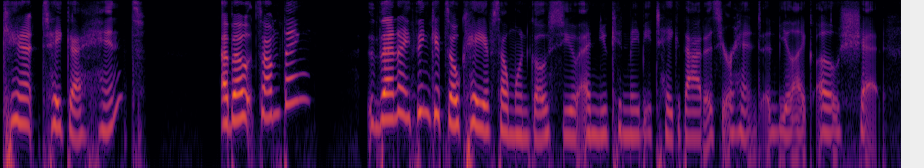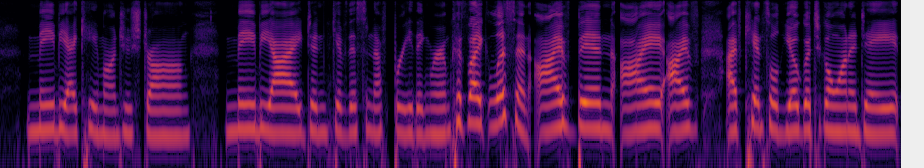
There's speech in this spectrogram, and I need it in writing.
can't take a hint about something, then I think it's okay if someone ghosts you and you can maybe take that as your hint and be like, oh shit, maybe I came on too strong. Maybe I didn't give this enough breathing room cuz like listen, I've been I I've I've canceled yoga to go on a date.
